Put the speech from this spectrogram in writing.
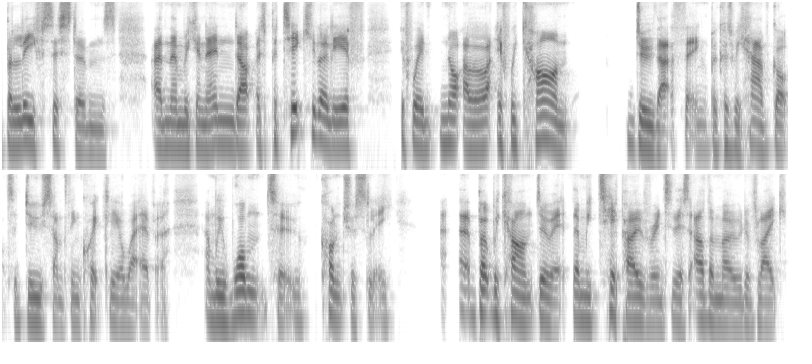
belief systems, and then we can end up as particularly if if we're not al- if we can't do that thing because we have got to do something quickly or whatever, and we want to consciously, uh, but we can't do it, then we tip over into this other mode of like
